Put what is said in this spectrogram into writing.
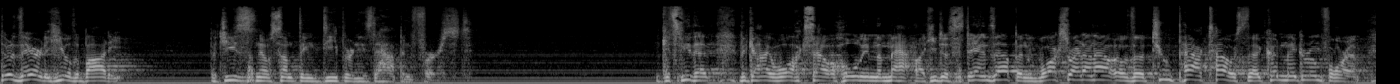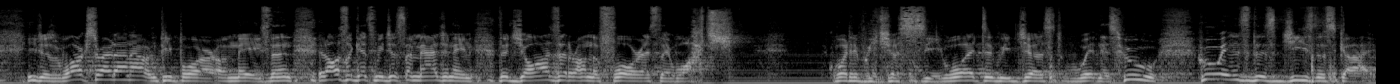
They're there to heal the body, but Jesus knows something deeper needs to happen first. It gets me that the guy walks out holding the mat. Like he just stands up and walks right on out of the too packed house that couldn't make room for him. He just walks right on out and people are amazed. And then it also gets me just imagining the jaws that are on the floor as they watch. What did we just see? What did we just witness? Who, who is this Jesus guy?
